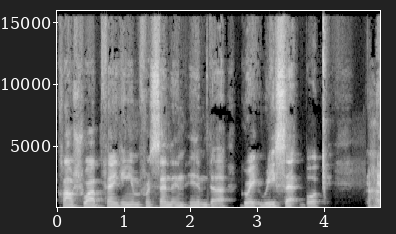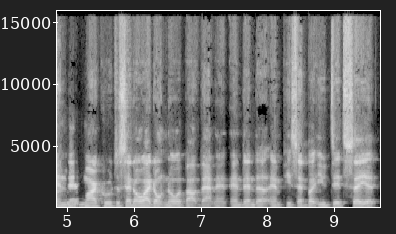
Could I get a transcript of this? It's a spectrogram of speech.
Klaus Schwab thanking him for sending him the Great Reset book. Uh-huh. And then Mark Rutte said, "Oh, I don't know about that." And, and then the MP said, "But you did say it."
